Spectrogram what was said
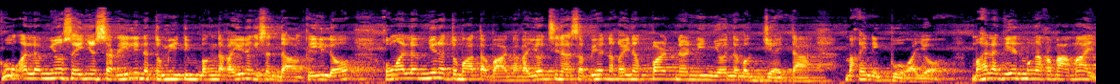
kung alam nyo sa inyong sarili na tumitimbang na kayo ng isang daang kilo, kung alam nyo na tumataba na kayo at sinasabihan na kayo ng partner ninyo na magjeta, makinig po kayo. Mahalaga yan mga kamamay.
